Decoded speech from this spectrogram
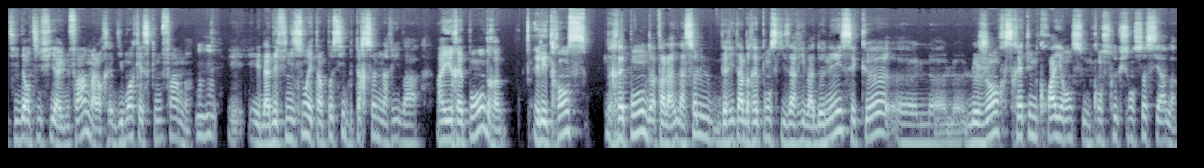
t'identifies à une femme, alors dis-moi qu'est-ce qu'une femme? Mhm. et, la définition est impossible. Personne n'arrive à, y répondre. Et les trans répondent, enfin la, seule véritable réponse qu'ils arrivent à donner, c'est que euh, le, genre serait une croyance, une construction sociale.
